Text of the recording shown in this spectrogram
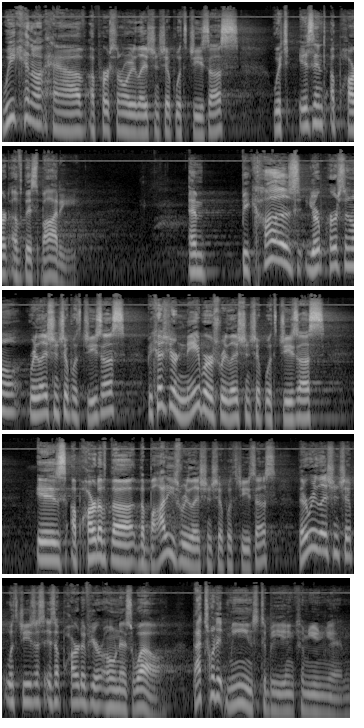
we cannot have a personal relationship with Jesus which isn't a part of this body. And because your personal relationship with Jesus, because your neighbor's relationship with Jesus is a part of the, the body's relationship with Jesus, their relationship with Jesus is a part of your own as well. That's what it means to be in communion.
